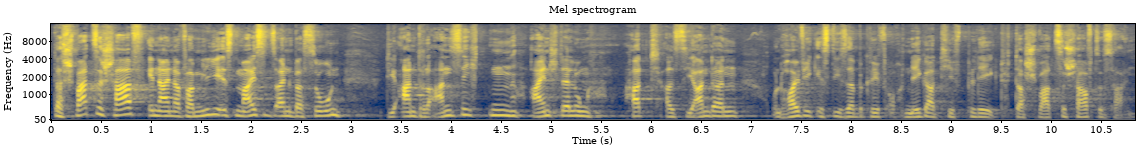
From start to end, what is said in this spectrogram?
Das schwarze Schaf in einer Familie ist meistens eine Person, die andere Ansichten, Einstellungen hat als die anderen und häufig ist dieser Begriff auch negativ belegt, das schwarze Schaf zu sein.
